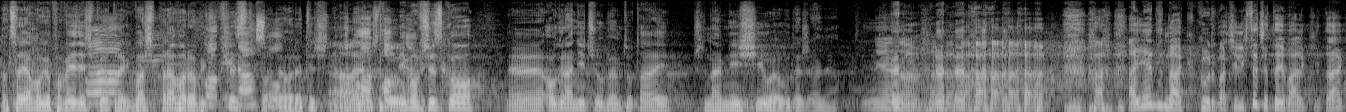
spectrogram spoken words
No co ja mogę powiedzieć, Piotrek? Masz prawo robić fucking wszystko teoretycznie, ale po- po- mimo wszystko e, ograniczyłbym tutaj przynajmniej siłę uderzenia. Nie no. A jednak, kurwa, czyli chcecie tej walki, tak?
